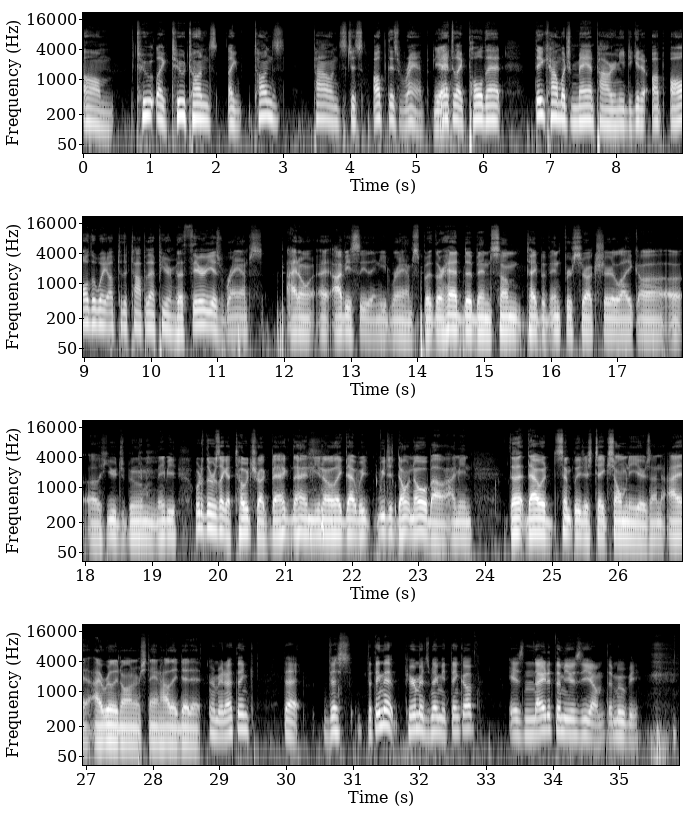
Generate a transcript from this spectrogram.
um two like 2 tons like tons pounds just up this ramp. Yeah. They have to like pull that think how much manpower you need to get it up all the way up to the top of that pyramid. The theory is ramps. I don't. Obviously, they need ramps, but there had to have been some type of infrastructure, like uh, a, a huge boom. Maybe what if there was like a tow truck back then? You know, like that we we just don't know about. I mean, that that would simply just take so many years, and I I really don't understand how they did it. I mean, I think that this the thing that pyramids make me think of is Night at the Museum, the movie.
